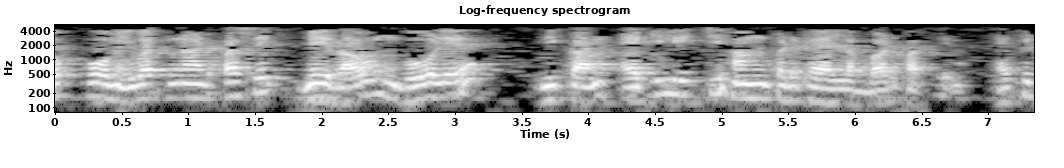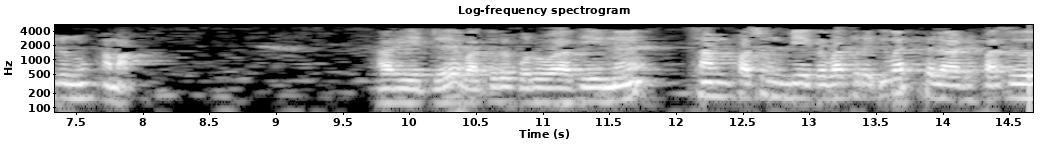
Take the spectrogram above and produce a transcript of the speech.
ඔක්කොම ඉවත් වුණාට පස්සේ මේ රවුම් ගෝලය නිකන් ඇකිලිච්ච හංකඩ කෑල්ලක් බවට පත් වෙනවා. ඇකිලුණු හමක්. හරියට වතුර පොරවා තියෙන සම්පසුම්බියක වතුර ඉවත් කළාට පසුව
